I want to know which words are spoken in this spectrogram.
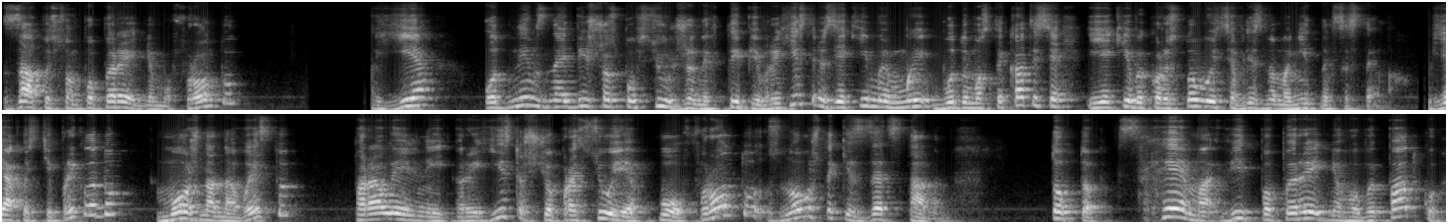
записом попередньому фронту є одним з найбільш розповсюджених типів регістрів, з якими ми будемо стикатися, і які використовуються в різноманітних системах. В якості прикладу можна навести паралельний регістр, що працює по фронту, знову ж таки з Z-станом. Тобто схема від попереднього випадку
